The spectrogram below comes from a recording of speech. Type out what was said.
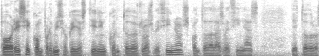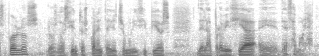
por ese compromiso que ellos tienen con todos los vecinos, con todas las vecinas de todos los pueblos, los 248 municipios de la provincia eh, de Zamora.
